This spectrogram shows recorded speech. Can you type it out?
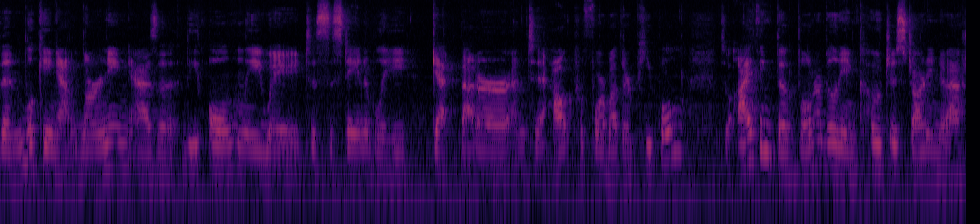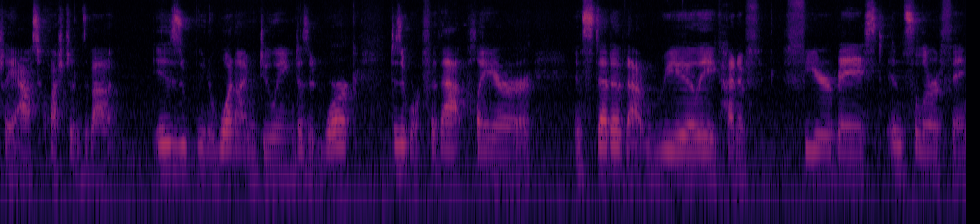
then looking at learning as a, the only way to sustainably get better and to outperform other people. So I think the vulnerability in coaches starting to actually ask questions about is you know what I'm doing does it work does it work for that player instead of that really kind of fear-based insular thing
